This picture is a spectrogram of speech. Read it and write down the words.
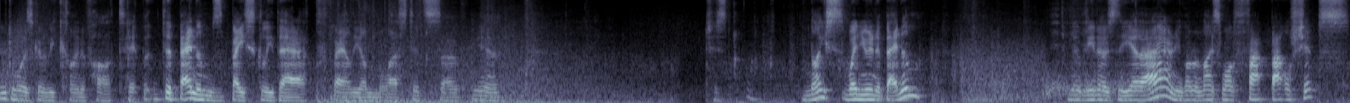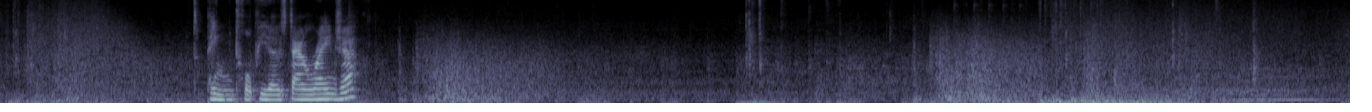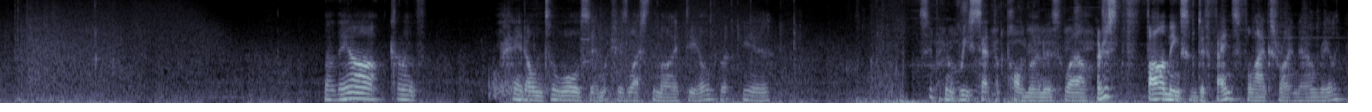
Udaloy is going to be kind of hard to hit, but the Benham's basically there, fairly unmolested, so yeah. Just nice when you're in a Benham. Nobody knows that you're there, and you've got a nice lot of fat battleships to ping torpedoes downrange at. So they are kind of head on towards him, which is less than ideal, but yeah. Let's see if we can reset the Pommern as well. I'm just farming some defense flags right now, really.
